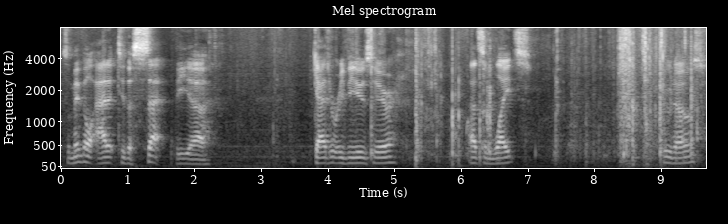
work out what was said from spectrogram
So maybe I'll add it to the set. The uh, gadget reviews here. Add some lights. Who knows?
